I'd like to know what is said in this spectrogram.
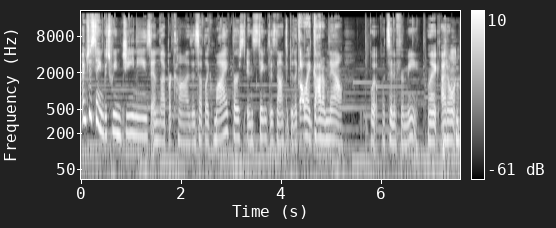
I'm just saying, between genies and leprechauns and stuff, like, my first instinct is not to be like, oh, I got him now. What, what's in it for me? Like, I don't.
